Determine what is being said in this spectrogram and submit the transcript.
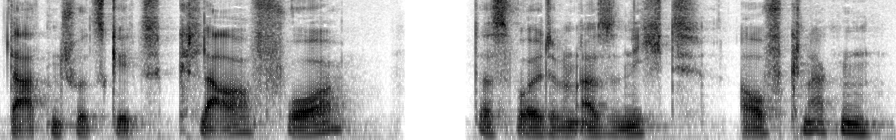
Datenschutz geht klar vor. Das wollte man also nicht aufknacken.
